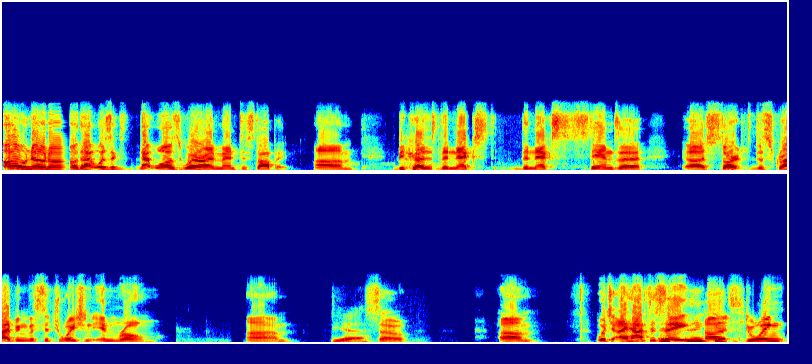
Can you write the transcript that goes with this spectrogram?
Oh no, no, no, that was ex- that was where I meant to stop it. Um, because the next the next stanza uh, starts describing the situation in Rome. Um, Yeah. so, um, which I have to say, uh, doing.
